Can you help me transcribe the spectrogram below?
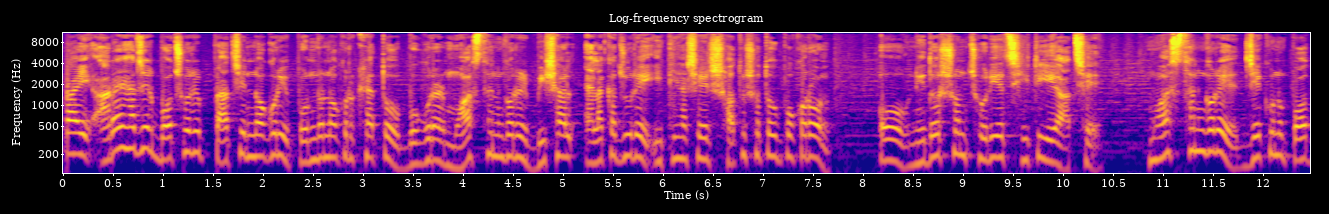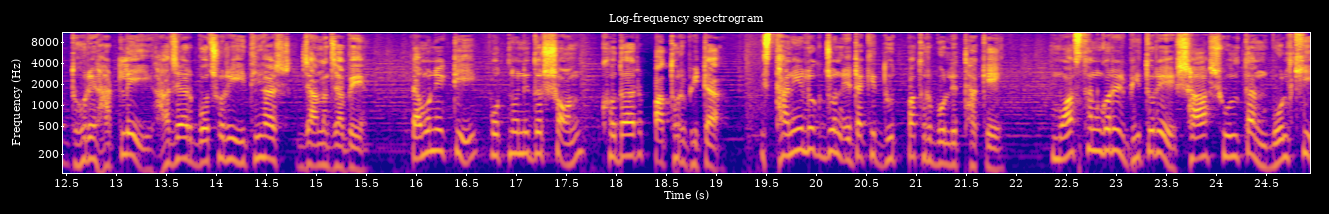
প্রায় আড়াই হাজার বছরের প্রাচীন নগরী পণ্ডনগর খ্যাত বগুড়ার মহাস্থানগড়ের বিশাল এলাকা জুড়ে ইতিহাসের শত শত উপকরণ ও নিদর্শন ছড়িয়ে ছিটিয়ে আছে। মহাস্থানগড়ে যে কোনো পথ ধরে হাঁটলেই হাজার বছরের ইতিহাস জানা যাবে। তেমন একটি প্রত্ন নিদর্শন খোদার পাথর ভিটা। স্থানীয় লোকজন এটাকে দুধ পাথর বলে থাকে। মহাস্থানগড়ের ভিতরে শাহ সুলতান বলখি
